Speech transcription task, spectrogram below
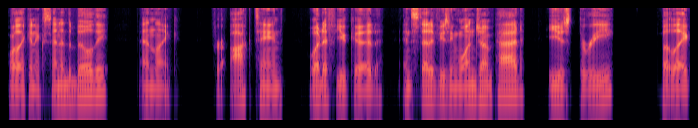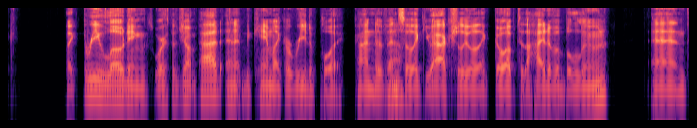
or like an extended ability. And like for Octane, what if you could instead of using one jump pad, you use 3, but like like three loadings worth of jump pad and it became like a redeploy kind of. Yeah. And so like you actually like go up to the height of a balloon and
